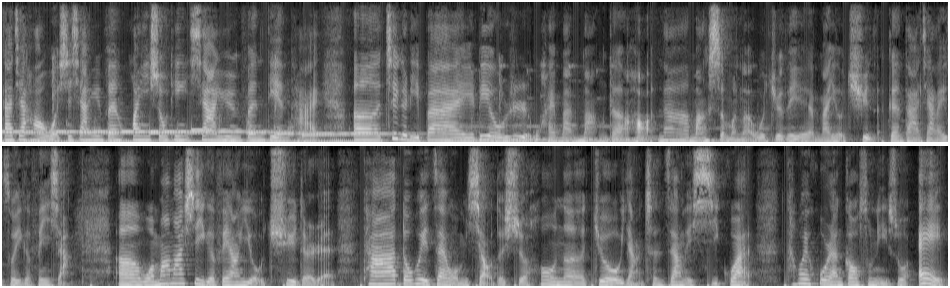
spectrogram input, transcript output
大家好，我是夏韵芬，欢迎收听夏韵芬电台。呃，这个礼拜六日我还蛮忙的哈，那忙什么呢？我觉得也蛮有趣的，跟大家来做一个分享。呃，我妈妈是一个非常有趣的人，她都会在我们小的时候呢，就养成这样的习惯，她会忽然告诉你说：“哎。”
